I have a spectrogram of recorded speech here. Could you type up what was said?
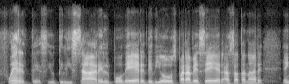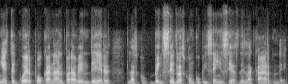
fuertes y utilizar el poder de Dios para vencer a Satanás en este cuerpo canal, para vender las, vencer las concupiscencias de la carne?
